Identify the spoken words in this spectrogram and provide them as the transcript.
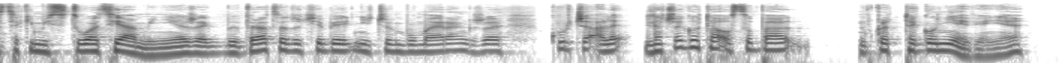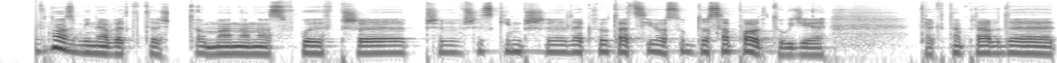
z takimi sytuacjami, nie? że jakby wraca do ciebie niczym bumerang, że kurczę, ale dlaczego ta osoba na przykład tego nie wie, nie? W mi nawet też to ma na nas wpływ przy, przede wszystkim przy rekrutacji osób do supportu, gdzie tak naprawdę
